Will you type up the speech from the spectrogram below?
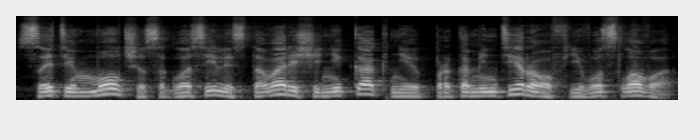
С этим молча согласились товарищи, никак не прокомментировав его слова.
